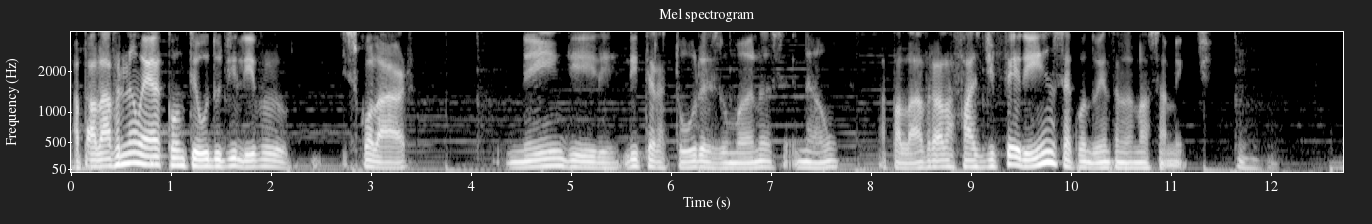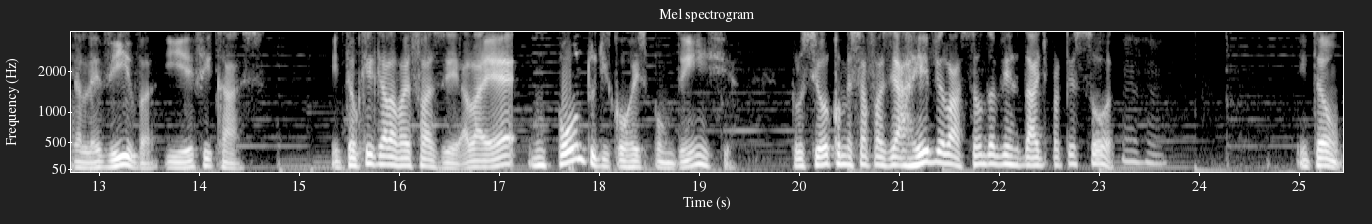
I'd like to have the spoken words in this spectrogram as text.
A palavra não é conteúdo de livro escolar, nem de literaturas humanas, não. A palavra ela faz diferença quando entra na nossa mente. Ela é viva e eficaz. Então o que, que ela vai fazer? Ela é um ponto de correspondência para o Senhor começar a fazer a revelação da verdade para a pessoa. Uhum. Então,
